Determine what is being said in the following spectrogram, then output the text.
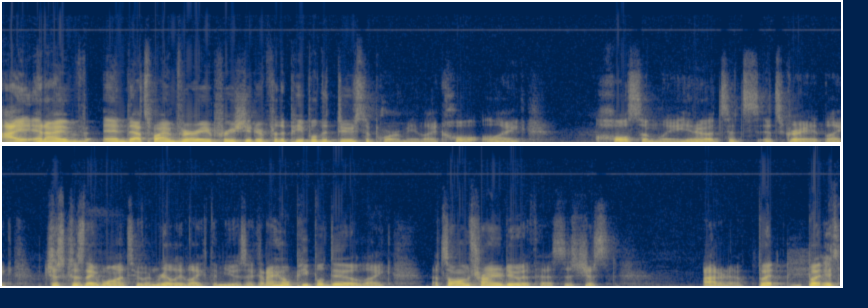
i and i've and that's why i'm very appreciative for the people that do support me like whole like wholesomely you know it's it's it's great like just because they want to and really like the music and i hope people do like that's all i'm trying to do with this is just i don't know but but it's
